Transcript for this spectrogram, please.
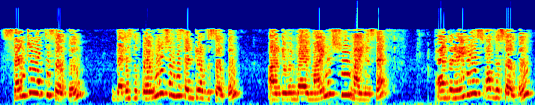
center of the circle that is the coordinates of the center of the circle are given by minus g minus f and the radius of the circle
